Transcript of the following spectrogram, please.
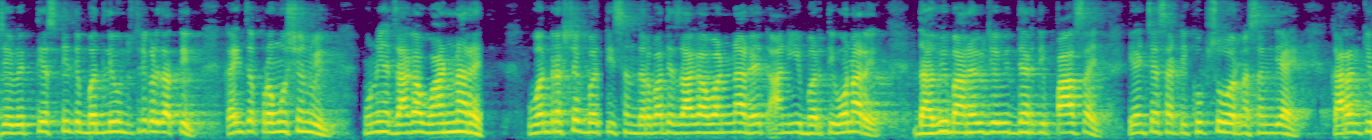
जे व्यक्ती असतील ते बदली होऊन दुसरीकडे जातील. काहींचं प्रमोशन होईल. म्हणून या जागा वाढणार आहेत. वनरक्षक भरती संदर्भात या जागा वाढणार आहेत आणि ही भरती होणार आहे दहावी बारावी जे विद्यार्थी पास आहेत यांच्यासाठी खूप सुवर्ण संधी आहे. कारण की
